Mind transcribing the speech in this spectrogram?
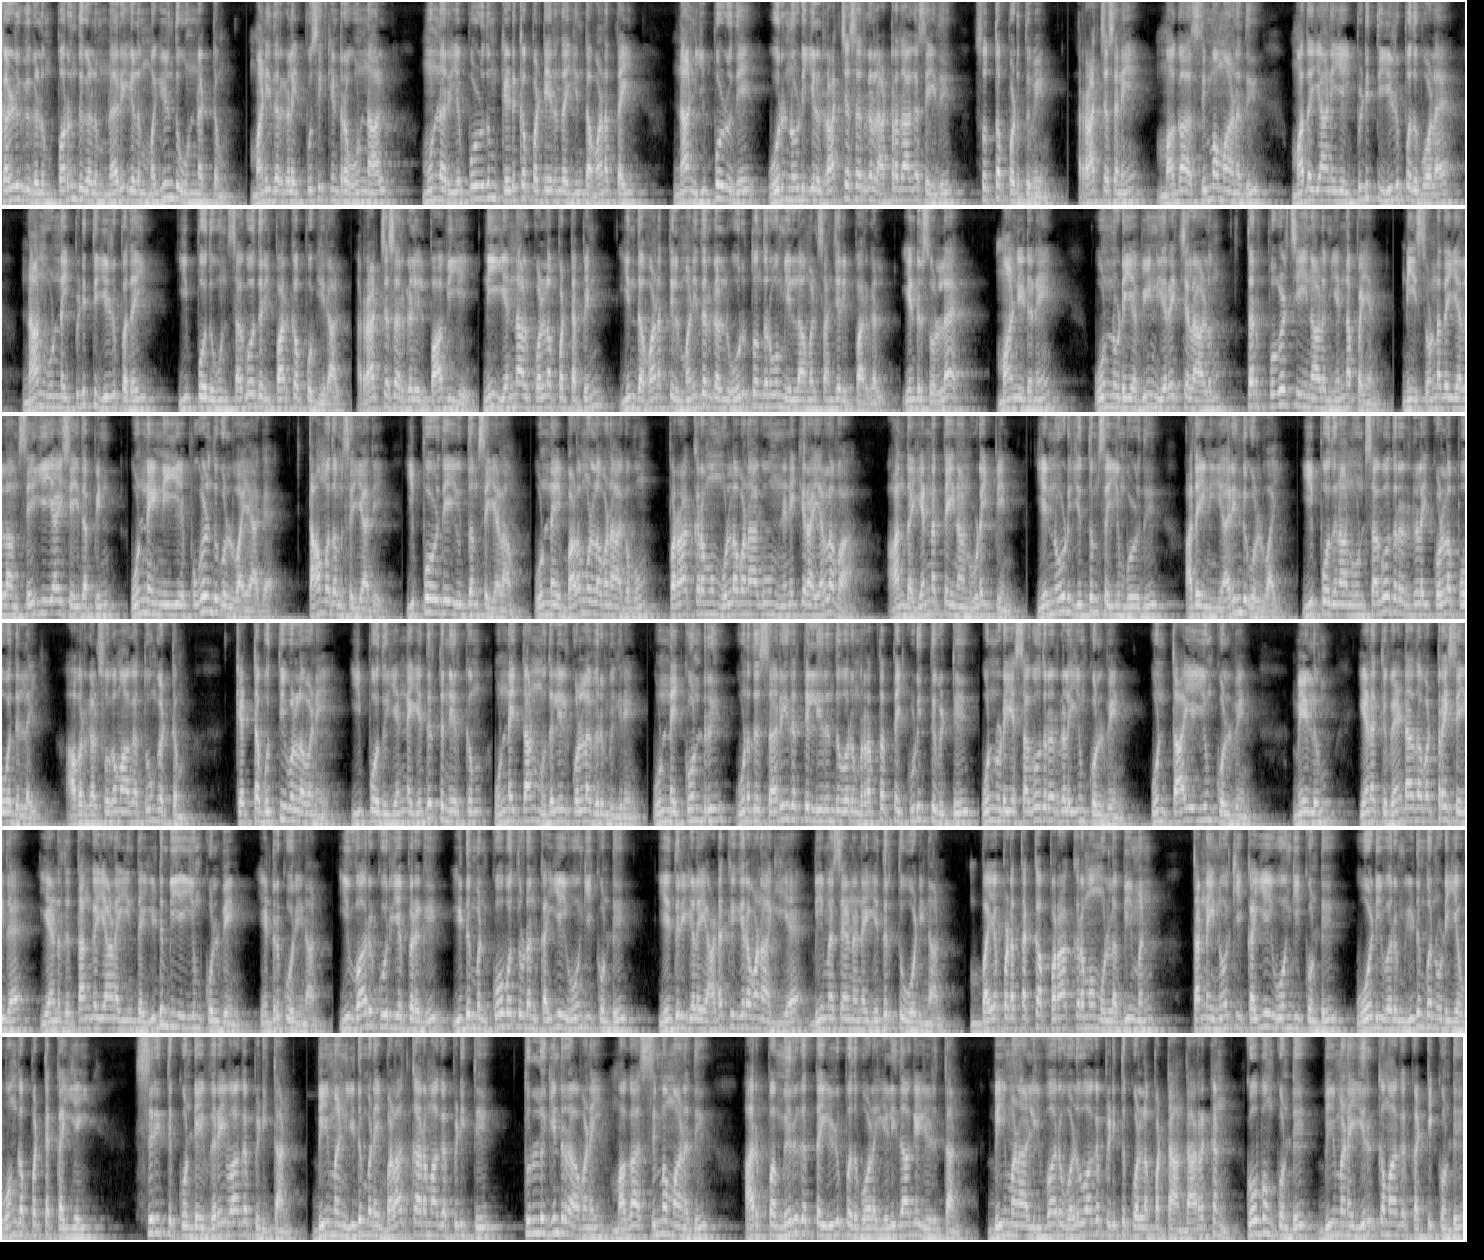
கழுகுகளும் பருந்துகளும் நரிகளும் மகிழ்ந்து உண்ணட்டும். மனிதர்களை புசிக்கின்ற உன்னால் முன்னர் எப்பொழுதும் கெடுக்கப்பட்டிருந்த இந்த வனத்தை நான் இப்பொழுதே ஒரு நொடியில் ராட்சசர்கள் அற்றதாக செய்து சுத்தப்படுத்துவேன். ராட்சசனே மகா சிம்மமானது மத யானையை பிடித்து இழுப்பது போல நான் உன்னை பிடித்து இழுப்பதை இப்போது உன் சகோதரி பார்க்கப் போகிறாள். ராட்சசர்களில் பாவியே நீ என்னால் கொல்லப்பட்ட பின் இந்த வனத்தில் மனிதர்கள் ஒரு தொந்தரவும் இல்லாமல் சஞ்சரிப்பார்கள் என்று சொல்ல மானிடனே உன்னுடைய வீண் இறைச்சலாலும் தற்புகழ்ச்சியினாலும் என்ன பயன்? நீ சொன்னதையெல்லாம் செய்கியாய் செய்த பின் உன்னை நீயே புகழ்ந்து கொள்வாயாக. தாமதம் செய்யாதே. இப்பொழுதே யுத்தம் செய்யலாம். உன்னை பலமுள்ளவனாகவும் பராக்கிரமம் உள்ளவனாகவும் நினைக்கிறாய் அல்லவா அந்த எண்ணத்தை நான் உடைப்பேன். என்னோடு யுத்தம் செய்யும் பொழுது அதை நீ அறிந்து கொள்வாய். இப்போது நான் உன் சகோதரர்களை கொல்லப் போவதில்லை. அவர்கள் சுகமாக தூங்கட்டும். கெட்ட புத்தி உள்ளவனே இப்போது என்னை எதிர்த்து நிற்கும் உன்னைத்தான் முதலில் கொல்ல விரும்புகிறேன். உன்னை கொன்று உனது சரீரத்தில் இருந்து வரும் இரத்தத்தை குடித்துவிட்டு உன்னுடைய சகோதரர்களையும் கொள்வேன் உன் தாயையும் கொள்வேன் மேலும் எனக்கு வேண்டாதவற்றை செய்த எனது தங்கையான இந்த இடும்பியையும் கொள்வேன் என்று கூறினான். இவ்வாறு கூறிய பிறகு இடும்பன் கோபத்துடன் கையை ஓங்கிக் கொண்டு எதிரிகளை அடக்குகிறவனாகிய பீமசேனனை எதிர்த்து ஓடினான். பயப்படத்தக்க பராக்கிரமம் உள்ள பீமன் தன்னை நோக்கி கையை ஓங்கிக் கொண்டு ஓடி வரும் இடும்பனுடைய ஓங்கப்பட்ட கையை சிரித்துக்கொண்டே விரைவாக பிடித்தான். பீமன் இடும்பனை பலாத்காரமாக பிடித்து துள்ளுகின்ற அவனை மகா சிம்மமானது அற்ப மிருகத்தை இழுப்பது போல எளிதாக இழுத்தான். பீமனால் இவ்வாறு வலுவாக பிடித்து கொள்ளப்பட்ட அந்த அரக்கன் கோபம் கொண்டு பீமனை இறுக்கமாக கட்டிக்கொண்டு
